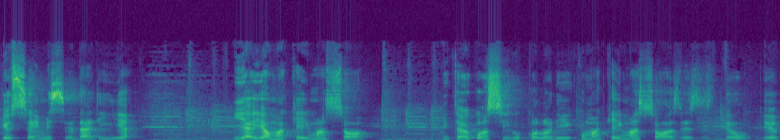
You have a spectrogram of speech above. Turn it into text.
que o CMC daria. E aí é uma queima só. Então, eu consigo colorir com uma queima só. Às vezes, eu, eu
